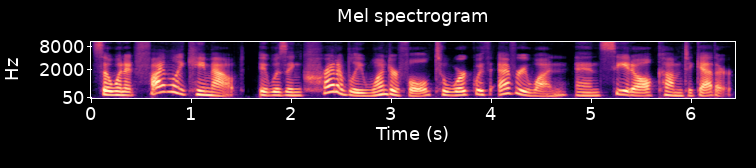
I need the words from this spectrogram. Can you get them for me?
So when it finally came out, it was incredibly wonderful to work with everyone and see it all come together.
